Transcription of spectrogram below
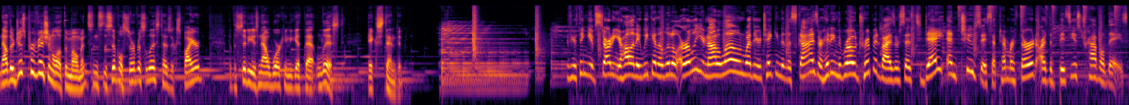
Now, they're just provisional at the moment since the civil service list has expired, but the city is now working to get that list extended. If you're thinking of starting your holiday weekend a little early, you're not alone. Whether you're taking to the skies or hitting the road, TripAdvisor says today and Tuesday, September 3rd, are the busiest travel days.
